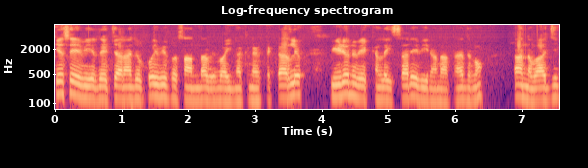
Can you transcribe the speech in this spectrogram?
ਕਿਸੇ ਵੀਰ ਦੇ ਚਾਰਾਂ ਜੋ ਕੋਈ ਵੀ ਪਸੰਦ ਆਵੇ ਬਾਈ ਨਾਲ ਕਨੈਕਟ ਕਰ ਲਿਓ। ਵੀਡੀਓ ਨੂੰ ਵੇਖਣ ਲਈ ਸਾਰੇ ਵੀਰਾਂ ਦਾ ਤਹਿ ਦਿਲੋਂ ਧੰਨਵਾਦ ਜੀ।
